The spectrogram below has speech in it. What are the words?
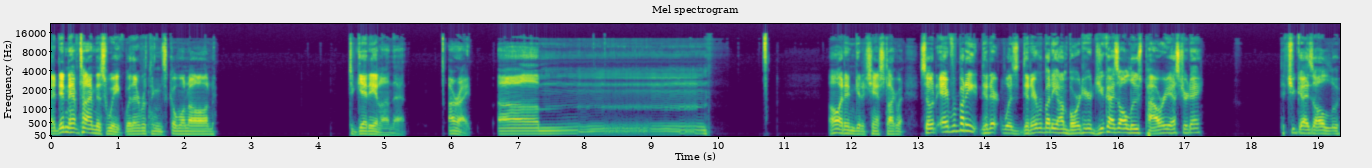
I didn't have time this week with everything that's going on to get in on that. All right. Um. Oh, I didn't get a chance to talk about. So everybody did it was did everybody on board here? Did you guys all lose power yesterday? Did you guys all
